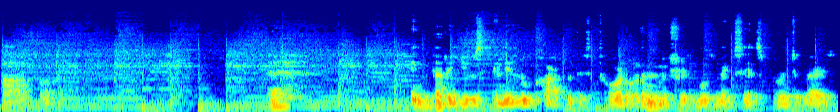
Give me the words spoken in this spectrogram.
Harper. Eh, I think we gotta use any Luke Harper this tour. Well, let me make sure the moves make sense. Splinter Badge,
